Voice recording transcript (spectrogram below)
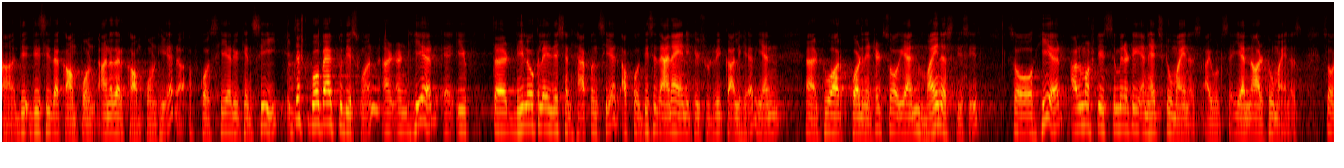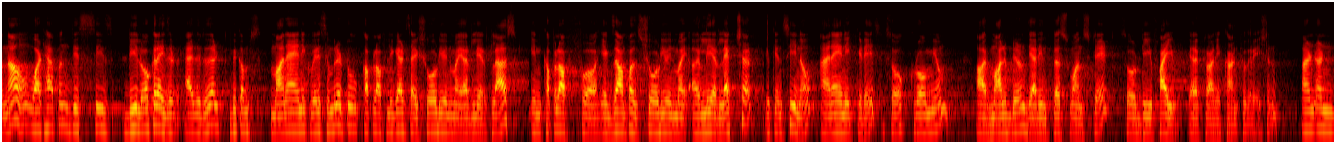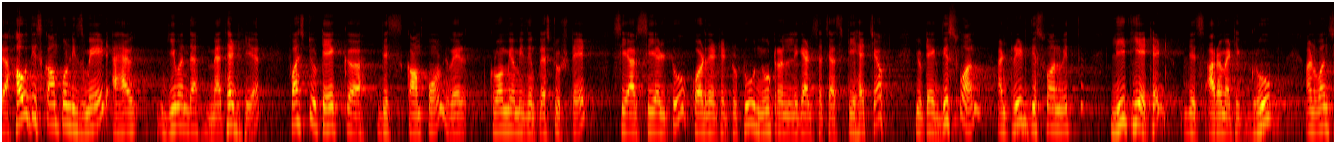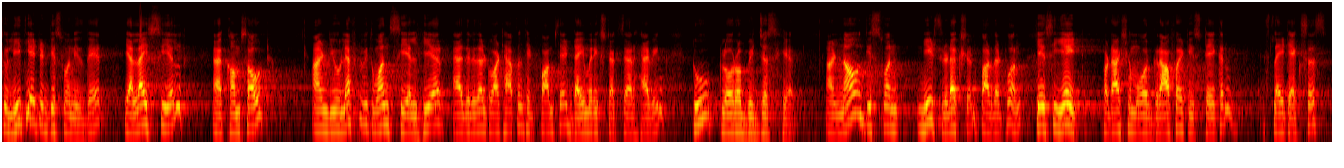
Uh, th this is the compound another compound here of course here you can see just go back to this one and, and here uh, if the delocalization happens here of course this is anionic you should recall here n uh, 2 are coordinated. So, n minus this is so, here almost is similar to NH2 minus I would say NR2 minus. So, now what happens this is delocalized as a result becomes monoanionic very similar to couple of ligands I showed you in my earlier class. In couple of uh, examples showed you in my earlier lecture you can see now anionic it is. So, chromium or molybdenum they are in plus 1 state. So, D5 electronic configuration and, and how this compound is made I have given the method here First you take uh, this compound where chromium is in plus 2 state CrCl2 coordinated to 2 neutral ligands such as THF. You take this one and treat this one with lithiated this aromatic group. And once you lithiated this one is there. LiCl uh, comes out. And you left with one Cl here. As a result what happens? It forms a dimeric structure having 2 chloro bridges here. And now this one needs reduction for that one. Kc8 potassium or graphite is taken slight excess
